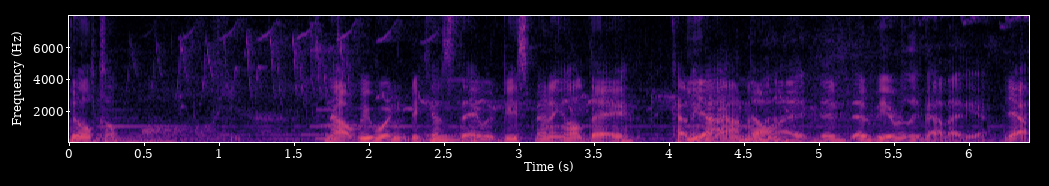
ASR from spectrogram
built a wall? No, we wouldn't because they would be spending all day cutting yeah, down. no, and then- I, it, that'd be a really bad idea. yeah.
